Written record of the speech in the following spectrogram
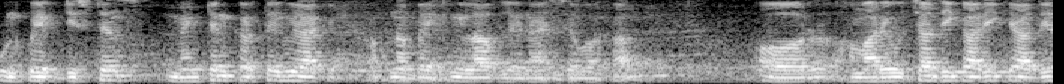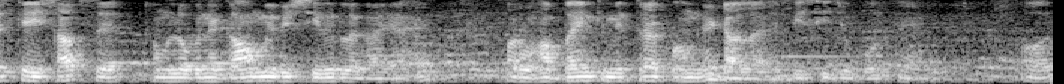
उनको एक डिस्टेंस मेंटेन करते हुए आके अपना बैंकिंग लाभ लेना है सेवा का। और हमारे उच्चाधिकारी के आदेश के हिसाब से हम लोगों ने गाँव में भी शिविर लगाया है और वहाँ बैंक मित्र को हमने डाला है बीसी जो बोलते हैं। और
